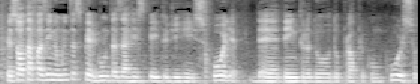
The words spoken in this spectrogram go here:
O pessoal está fazendo muitas perguntas a respeito de reescolha de, dentro do, do próprio concurso.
